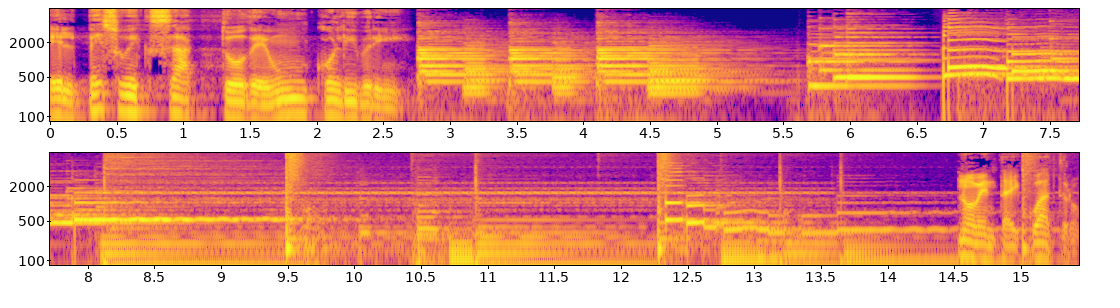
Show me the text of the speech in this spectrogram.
El peso exacto de un colibrí. Noventa y cuatro.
